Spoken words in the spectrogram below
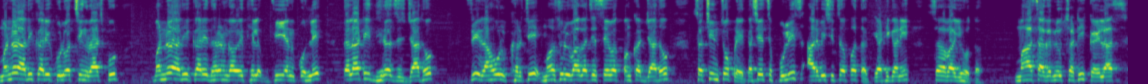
मंडळ अधिकारी कुलवत सिंग राजपूर मंडळ अधिकारी धरणगाव येथील व्ही एन कोहले तलाठी धीरज जाधव श्री राहुल खर्चे महसूल विभागाचे सेवक पंकज जाधव सचिन चोपडे तसेच पोलीस आरबीसीचं पथक या ठिकाणी सहभागी होतं. महासागर न्यूजसाठी कैलास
